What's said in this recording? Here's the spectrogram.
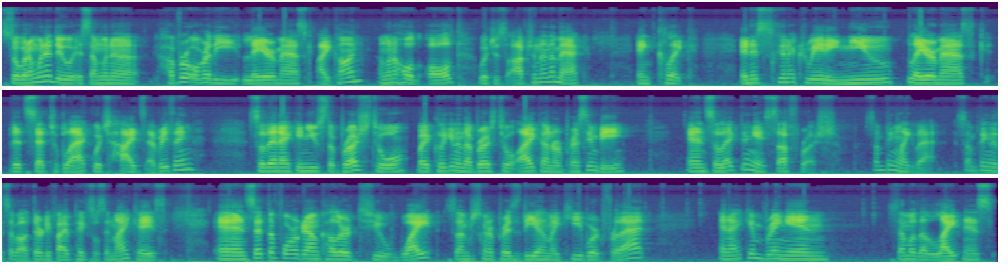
So what I'm going to do is I'm going to hover over the layer mask icon. I'm going to hold Alt, which is Option on the Mac, and click and it's going to create a new layer mask that's set to black which hides everything. So then I can use the brush tool by clicking on the brush tool icon or pressing B and selecting a soft brush something like that something that's about 35 pixels in my case and set the foreground color to white. So I'm just going to press D on my keyboard for that and I can bring in some of the lightness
